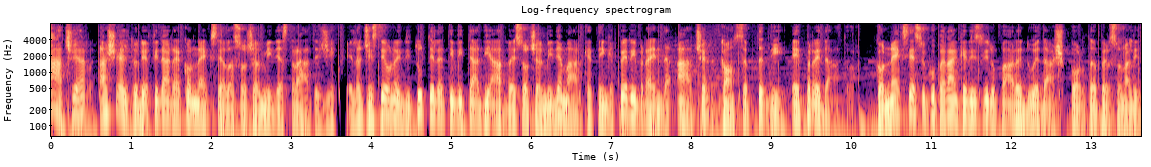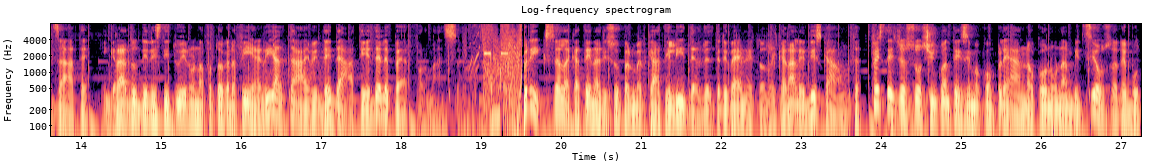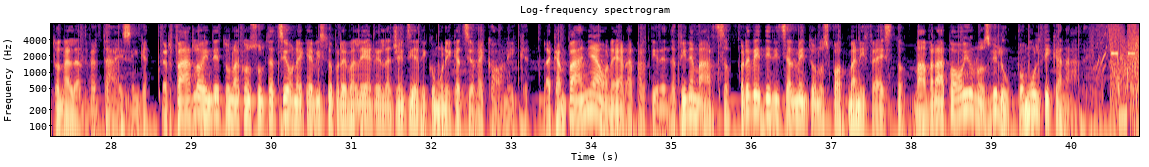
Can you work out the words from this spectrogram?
Acer ha scelto di affidare a Connexia la social media strategy e la gestione di tutte le attività di hardware e social media marketing per i brand Acer, Concept D e Predator. Connexia si occuperà anche di sviluppare due dashboard personalizzate, in grado di restituire una fotografia in real time dei dati e delle performance. Brix, la catena di supermercati leader del Triveneto nel canale Discount, festeggia il suo cinquantesimo compleanno con un ambizioso debutto nell'advertising. Per farlo ha indetto una consultazione che ha visto prevalere l'agenzia di comunicazione Conic. La campagna, on air a partire da fine marzo, prevede inizialmente uno spot manifesto, ma avrà poi uno sviluppo multicanale.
